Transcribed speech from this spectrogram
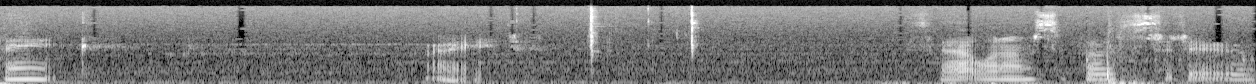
think right. Is that what I'm supposed to do?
